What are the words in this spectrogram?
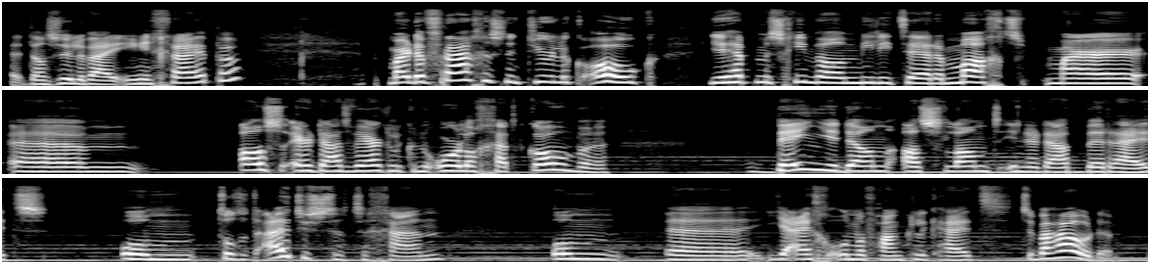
dan zullen wij ingrijpen. Maar de vraag is natuurlijk ook: je hebt misschien wel een militaire macht, maar um, als er daadwerkelijk een oorlog gaat komen, ben je dan als land inderdaad bereid om tot het uiterste te gaan om uh, je eigen onafhankelijkheid te behouden?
